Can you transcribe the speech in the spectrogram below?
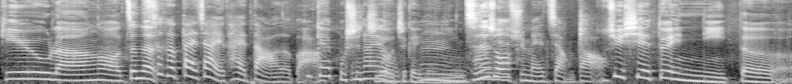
丢狼哦，真的，这个代价也太大了吧？应该不是只有这个原因，嗯、只是说也许没讲到巨蟹对你的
